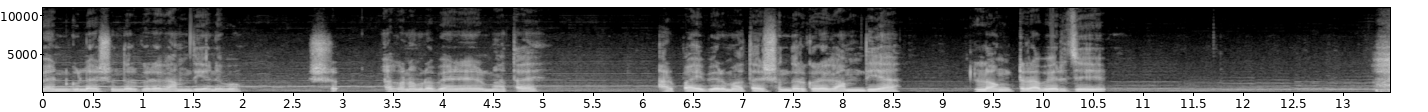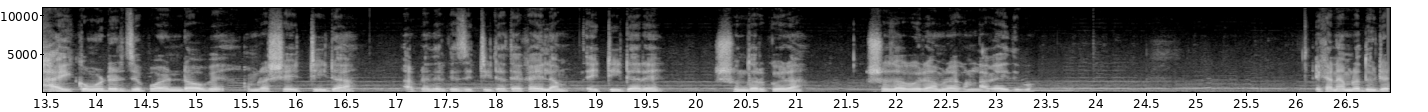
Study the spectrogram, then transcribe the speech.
ব্যান্ডগুলায় সুন্দর করে গাম দিয়ে নেব। এখন আমরা ব্যানের মাথায় আর পাইপের মাথায় সুন্দর করে গাম দিয়া লং ট্রাবের যে হাই কমোডের যে পয়েন্টটা হবে, আমরা সেই টিটা, আপনাদেরকে যে টিটা দেখাইলাম, এই টিটারে সুন্দর কইরা, সোজা কইরা আমরা এখন লাগাই দেব। এখানে আমরা দুইটা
